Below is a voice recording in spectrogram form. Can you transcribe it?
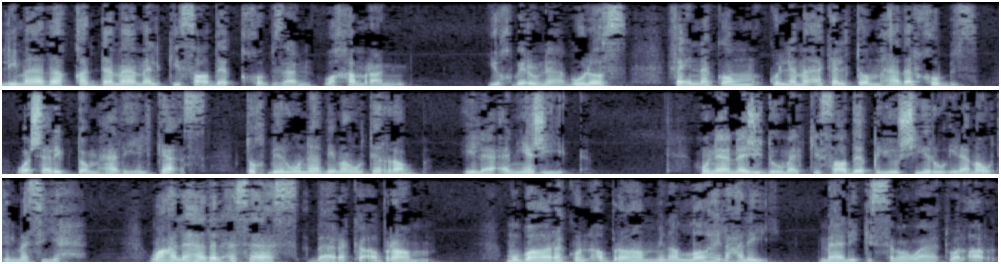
لماذا قدم ملك صادق خبزا وخمرا. يخبرنا بولس فإنكم كلما أكلتم هذا الخبز وشربتم هذه الكأس تخبرون بموت الرب إلى أن يجيء. هنا نجد ملك صادق يشير إلى موت المسيح وعلى هذا الأساس بارك أبرام. مبارك أبرام من الله العلي. مالك السماوات والأرض.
